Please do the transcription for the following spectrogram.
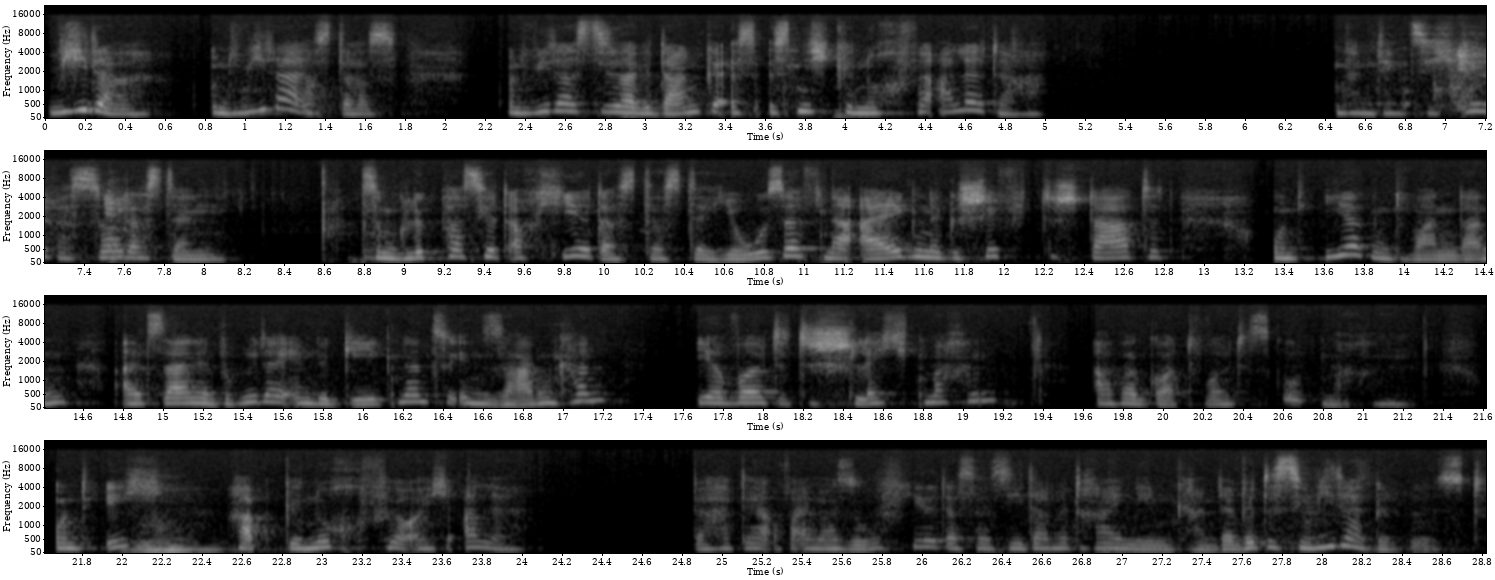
Wieder und wieder ist das. Und wieder ist dieser Gedanke, es ist nicht genug für alle da. Und man denkt sich, hey, was soll das denn? Zum Glück passiert auch hier das, dass der Josef eine eigene Geschichte startet und irgendwann dann, als seine Brüder ihm begegnen, zu ihnen sagen kann, ihr wolltet es schlecht machen, aber Gott wollte es gut machen. Und ich habe genug für euch alle. Da hat er auf einmal so viel, dass er sie damit reinnehmen kann. Da wird es wieder gelöst.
